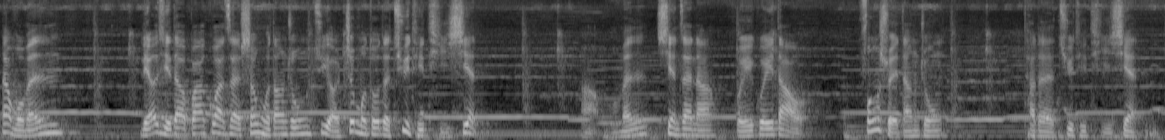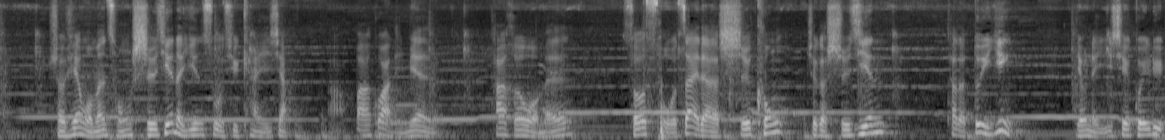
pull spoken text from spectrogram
那我们了解到八卦在生活当中具有这么多的具体体现，啊，我们现在呢回归到风水当中它的具体体现。首先，我们从时间的因素去看一下，啊，八卦里面它和我们所处在的时空这个时间它的对应有哪一些规律？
